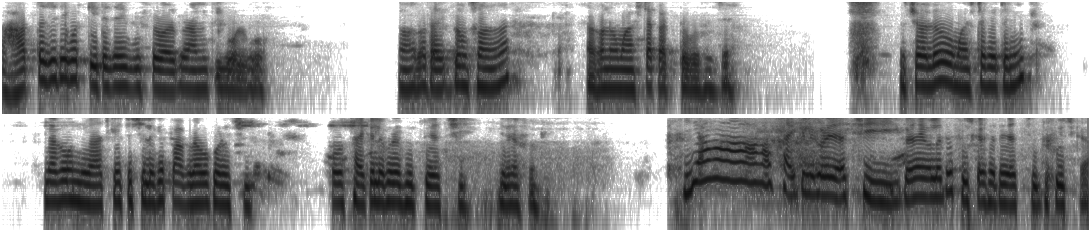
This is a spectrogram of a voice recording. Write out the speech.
হাতটা যদি এবার কেটে যায়, বুঝতে পারবে আমি কি বলব। আমার কথা একদম শোনো না। এখন ও মাছটা কাটতে বসেছে। তো চলো, ও মাছটা কেটে নিক। দেখো বন্ধুরা, আজকে হচ্ছে ছেলেকে পাগড়াও করেছি। ও সাইকেলে করে ঘুরতে যাচ্ছি। দেখো। ইয়া, সাইকেলে করে যাচ্ছি। কোথায় বলো তো? ফুচকা খেতে যাচ্ছি, একটু ফুচকা।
